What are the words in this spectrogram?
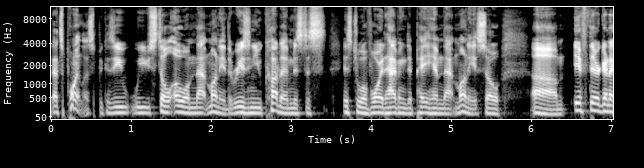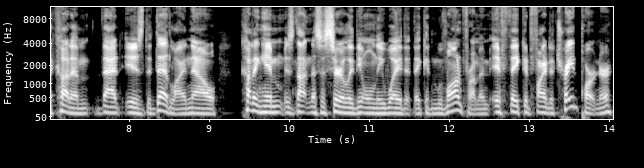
That's pointless because you still owe him that money. The reason you cut him is to is to avoid having to pay him that money. So, um, if they're going to cut him, that is the deadline. Now, cutting him is not necessarily the only way that they could move on from him. If they could find a trade partner,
